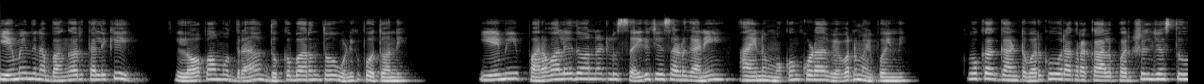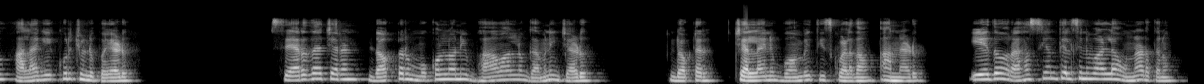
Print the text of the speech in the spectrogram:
ఏమైంది నా బంగారు తల్లికి? లోపాముద్ర దుఃఖభారంతో వణికిపోతోంది. ఏమీ పర్వాలేదు అన్నట్లు సైగ చేశాడు గాని ఆయన ముఖం కూడా వివరణమైపోయింది. ఒక గంట వరకు రకరకాల పరీక్షలు చేస్తూ అలాగే కూర్చుండిపోయాడు. శారదాచరణ్ డాక్టర్ ముఖంలోని భావాలను గమనించాడు. డాక్టర్ చెల్లైని బాంబే తీసుకువెళదాం అన్నాడు. ఏదో రహస్యం తెలిసిన వాళ్ళ ఉన్నాడతను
